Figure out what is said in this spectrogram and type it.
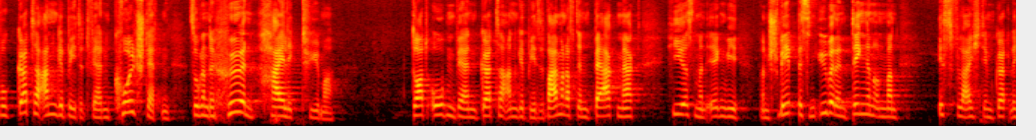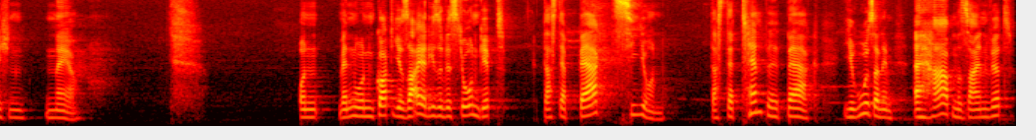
wo Götter angebetet werden, Kultstätten, sogenannte Höhenheiligtümer. Dort oben werden Götter angebetet, weil man auf dem Berg merkt, hier ist man irgendwie, man schwebt ein bisschen über den Dingen und man ist vielleicht dem Göttlichen näher. Und wenn nun Gott Jesaja diese Vision gibt, dass der Berg Zion, dass der Tempelberg Jerusalem erhaben sein wird,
